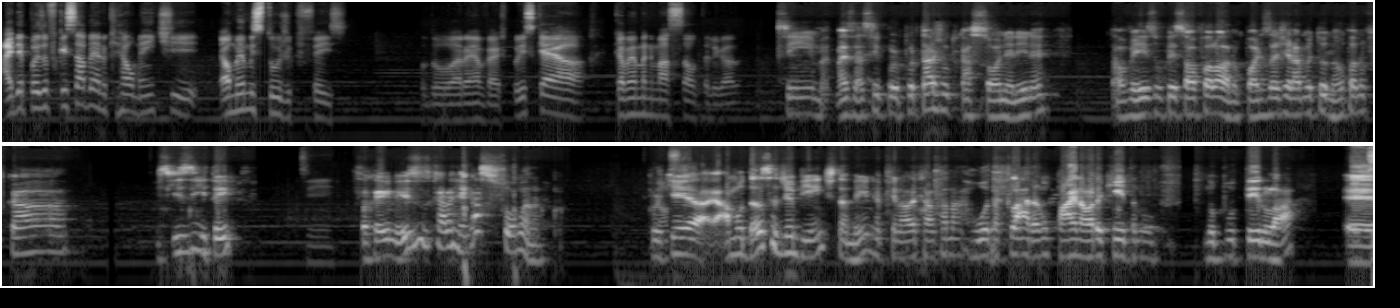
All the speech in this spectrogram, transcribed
Aí depois eu fiquei sabendo que realmente é o mesmo estúdio que fez o do Aranha Versa. Por isso que é a, que é a mesma animação, tá ligado? Sim, ma- mas assim, por, por estar junto com a Sony ali, né? Talvez o pessoal falou, ó, não pode exagerar muito não pra não ficar esquisito, hein? Sim. Só que aí nesse os caras arregaçou, mano. Porque a, a mudança de ambiente também, né? Porque na hora que ela tá na rua, tá clarão, pai, na hora que entra no, no puteiro lá, é,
